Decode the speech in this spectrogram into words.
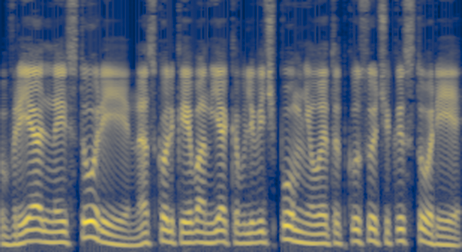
В реальной истории, насколько Иван Яковлевич помнил этот кусочек истории,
